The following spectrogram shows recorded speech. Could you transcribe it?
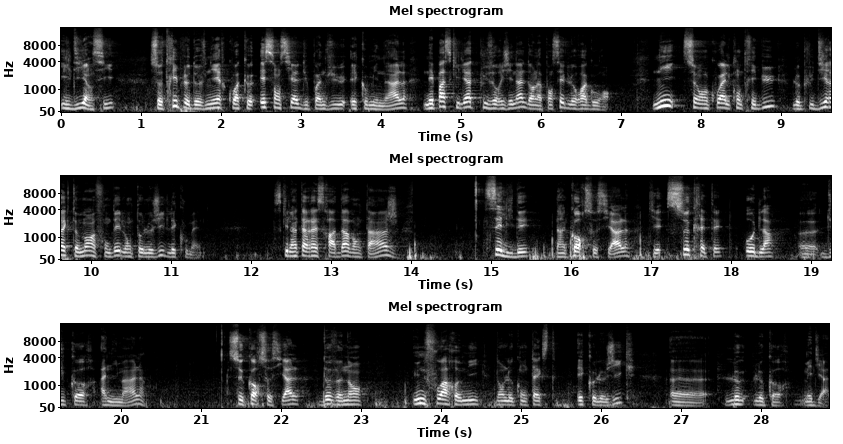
Il dit ainsi Ce triple devenir, quoique essentiel du point de vue écominal, n'est pas ce qu'il y a de plus original dans la pensée de Laura Gourand, ni ce en quoi elle contribue le plus directement à fonder l'ontologie de l'écoumène. Ce qui l'intéressera davantage, c'est l'idée d'un corps social qui est secrété au-delà euh, du corps animal. Ce corps social devenant, une fois remis dans le contexte écologique, euh, le, corps médial.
